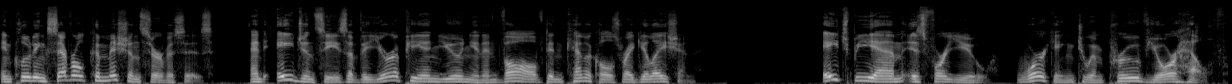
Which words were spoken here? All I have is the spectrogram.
including several commission services and agencies of the European Union involved in chemicals regulation. HBM is for you, working to improve your health.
